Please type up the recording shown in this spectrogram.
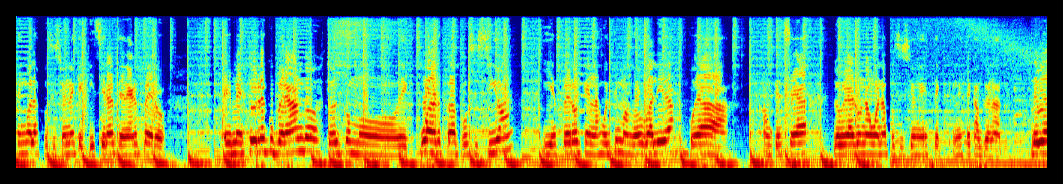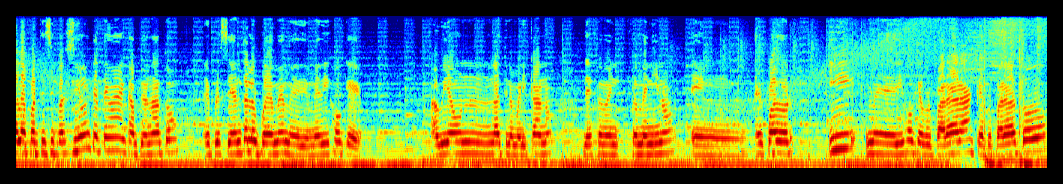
tengo las posiciones que quisiera tener, pero eh, me estoy recuperando, estoy como de cuarta posición y espero que en las últimas dos válidas pueda, aunque sea, lograr una buena posición en este, en este campeonato. Debido a la participación que tengo en el campeonato, el presidente del OPM me, me dijo que había un latinoamericano de femenino en Ecuador y me dijo que preparara, que preparara todo.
